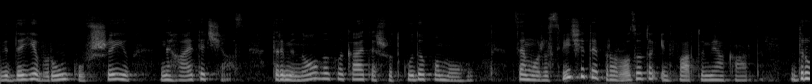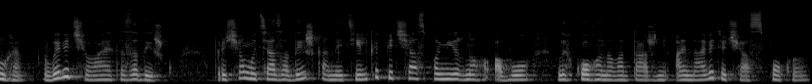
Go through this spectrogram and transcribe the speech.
віддає в руку, в шию, не гайте час. Терміново викликайте швидку допомогу. Це може свідчити про розвиток інфаркту міокарда. Друге, ви відчуваєте задишку. Причому ця задишка не тільки під час помірного або легкого навантаження, а й навіть у час спокою.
